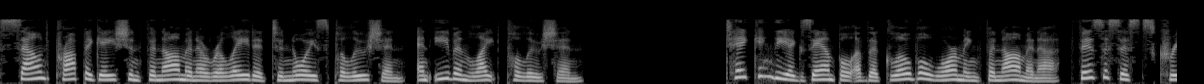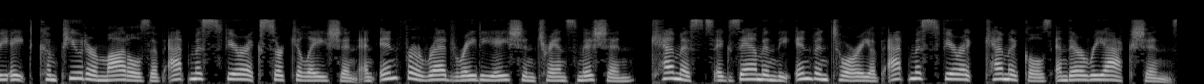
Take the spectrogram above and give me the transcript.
sound propagation phenomena related to noise pollution, and even light pollution. Taking the example of the global warming phenomena, physicists create computer models of atmospheric circulation and infrared radiation transmission, chemists examine the inventory of atmospheric chemicals and their reactions,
